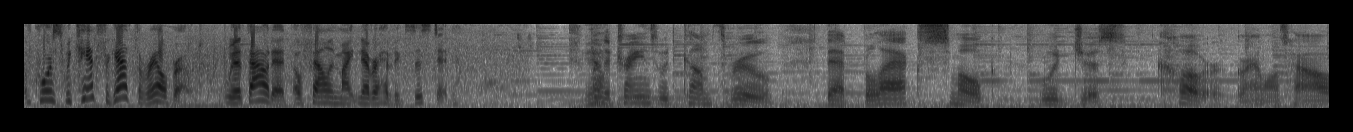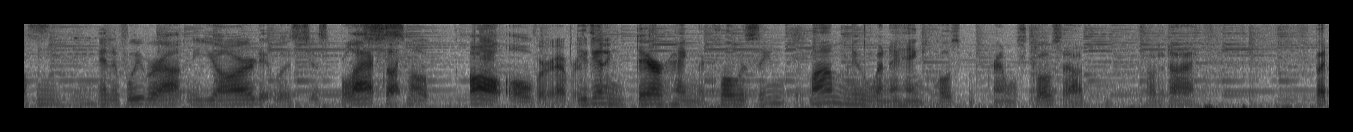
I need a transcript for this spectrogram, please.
Of course, we can't forget the railroad. Without it, O'Fallon might never have existed. When the trains would come through, that black smoke would just cover Grandma's house. Mm-hmm. And if we were out in the yard, it was just black Sight. smoke all over everything. You didn't dare hang the clothes. in. Mom knew when to hang clothes, Grandma's clothes out. So did I. But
